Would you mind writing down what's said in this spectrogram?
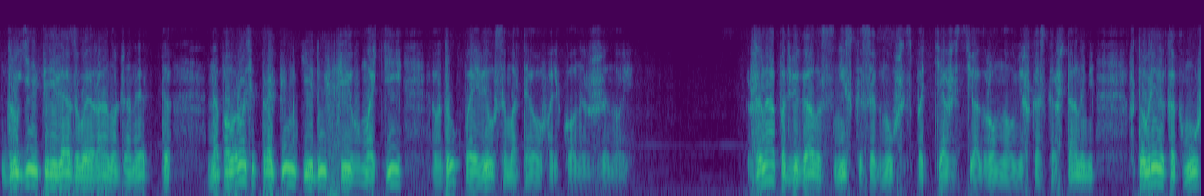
другие перевязывая рану Джанетто, на повороте тропинки, идущей в Маки, вдруг появился Матео Фальконе с женой. Жена подвигалась, низко согнувшись под тяжестью огромного мешка с каштанами, в то время как муж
